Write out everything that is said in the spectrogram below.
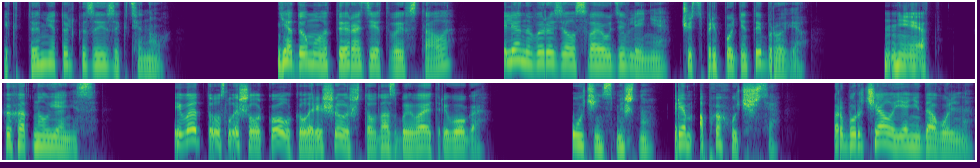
И кто меня только за язык тянул. «Я думала, ты ради этого и встала». Елена выразила свое удивление, чуть с приподнятой бровью. «Нет», — хохотнул Янис. «И в это услышала колокол и решила, что у нас боевая тревога». «Очень смешно. Прям обхохочешься». Пробурчала я недовольна.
